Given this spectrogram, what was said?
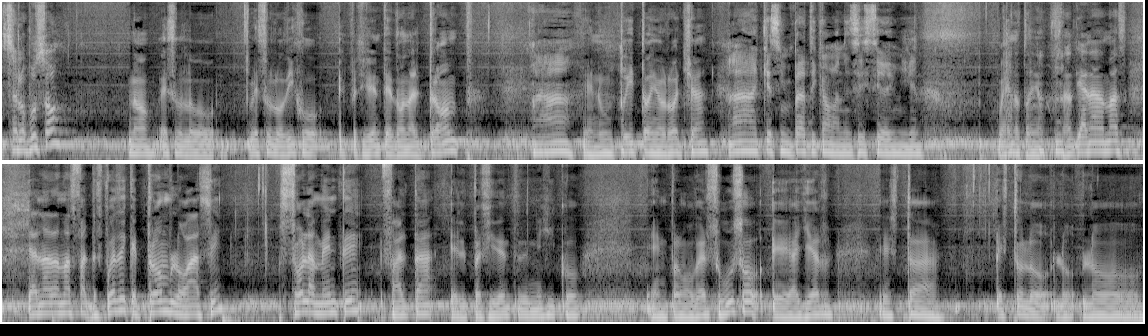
¿Se lo puso? No, eso lo, eso lo dijo el presidente Donald Trump. Ah. En un tuit, Toño Rocha. Ah, qué simpático amaneciste ahí, Miguel. Bueno, Toño, pues, ya nada más, ya nada más, después de que Trump lo hace, solamente falta el presidente de México en promover su uso. Eh, ayer esta, esto lo, lo,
